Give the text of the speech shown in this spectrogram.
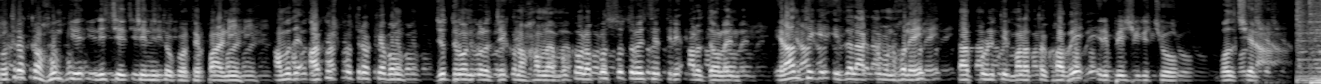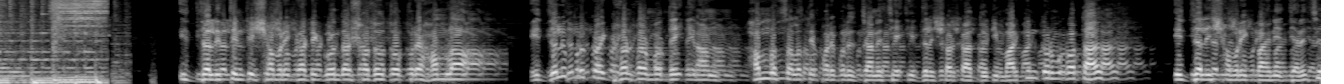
প্রতিরক্ষা হুমকি নিশ্চিত চিহ্নিত করতে পারেনি। আমাদের আকাশ প্রতিরক্ষা এবং যুদ্ধবিমানগুলো যে কোনো হামলায় মোকাবেলা প্রস্তুত রয়েছে তিনি আরও বলেন ইরান থেকে ইসরায়েল আক্রমণ হলে তার পরিণতি মারাত্মক হবে এর বেশি কিছু বলছে না। ইসরায়েলের তিনটি সামরিক ঘাঁটি গোয়েন্দা সদর দপ্তরে হামলা। ইসরায়েলের উপর কয়েক ঘণ্টার মধ্যে ইরান হামলা চালাতে পারে বলে জানিয়েছে ইসরায়েলি সরকার। দুটি মার্কিন কর্মকর্তা ইসরায়েলি সামরিক বাহিনী জানিয়েছে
